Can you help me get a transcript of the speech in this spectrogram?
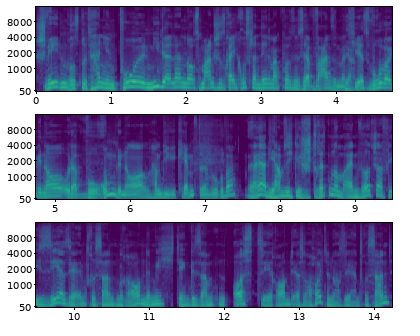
Schweden, Großbritannien, Polen, Niederlande, Osmanisches Reich, Russland, Dänemark, Polen, das ist ja Wahnsinn, Matthias. Ja. Worüber genau oder worum genau haben die gekämpft oder worüber? Naja, die haben sich gestritten um einen wirtschaftlich sehr, sehr interessanten Raum, nämlich den gesamten Ostseeraum. Der ist auch heute noch sehr interessant.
